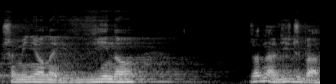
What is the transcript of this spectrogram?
przemienionej w wino, żadna liczba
